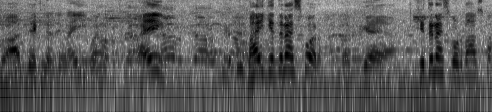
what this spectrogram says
तो आज देख लेते हैं। वन भाई भाई कितना स्कोर बच गया यार। कितना स्कोर था उसका?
